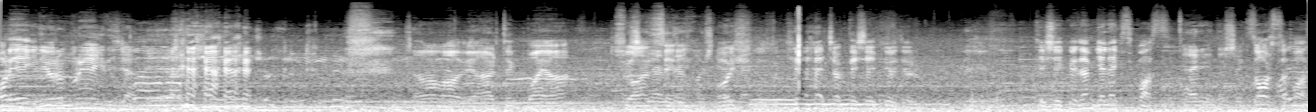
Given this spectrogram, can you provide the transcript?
Oraya gidiyorum, buraya gideceğim. tamam abi artık bayağı şu Hoş an geldin, senin. hoş bulduk. Çok teşekkür ediyorum. Teşekkür ederim. Gelek spas. Hadi teşekkür Zor spas.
